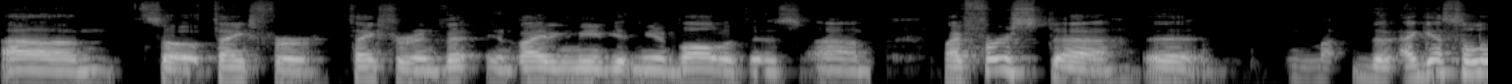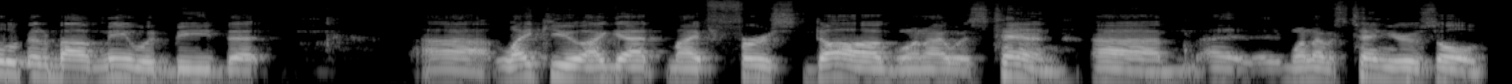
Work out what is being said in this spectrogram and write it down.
Um, so thanks for thanks for inv- inviting me and getting me involved with this. Um, my first, uh, uh, my, the, I guess, a little bit about me would be that. Uh, like you, I got my first dog when I was 10, um, when I was 10 years old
